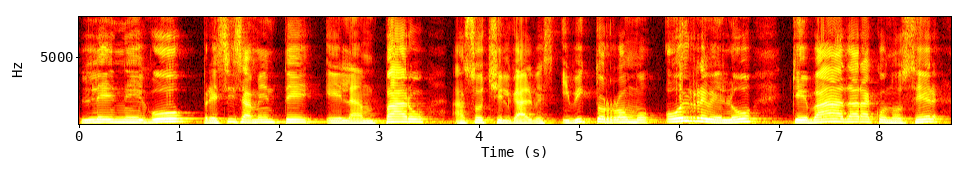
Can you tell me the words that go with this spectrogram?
le negó precisamente el amparo a Xochitl Galvez y Víctor Romo hoy reveló que va a dar a conocer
